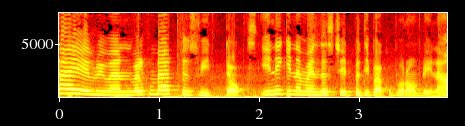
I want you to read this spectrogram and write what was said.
Hi everyone welcome back to sweet talks இன்றைக்கி நம்ம எந்த ஸ்டேட் பற்றி பார்க்க போகிறோம் அப்படின்னா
